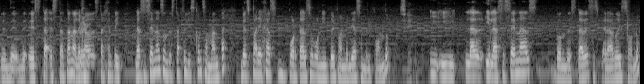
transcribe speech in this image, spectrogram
de- de- de- está, está tan alejado Pero- de esta gente. Y las escenas donde está feliz con Samantha, ves parejas portarse bonito y familias en el fondo. Sí. Y, y, la- y las escenas donde está desesperado y solo,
